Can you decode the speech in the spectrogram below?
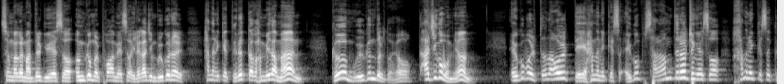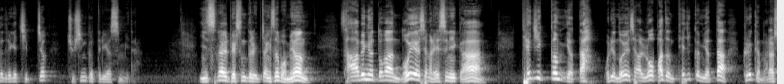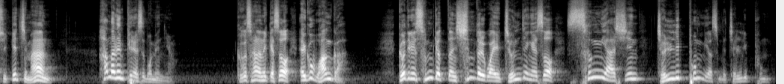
성막을 만들기 위해서 은금을 포함해서 여러 가지 물건을 하나님께 드렸다고 합니다만 그 물건들도요 따지고 보면 애굽을 떠나올 때 하나님께서 애굽 사람들을 통해서 하나님께서 그들에게 직접 주신 것들이었습니다. 이스라엘 백성들 입장에서 보면 400년 동안 노예 생활을 했으니까 퇴직금이었다. 우리 노예 생활로 받은 퇴직금이었다. 그렇게 말할 수 있겠지만 하나님 편에서 보면요. 그것은 하나님께서 애굽 왕과 그들이 섬겼던 신들과의 전쟁에서 승리하신 전리품이었습니다. 전리품.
